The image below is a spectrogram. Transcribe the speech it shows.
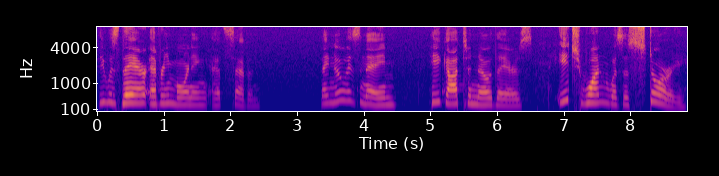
He was there every morning at seven. They knew his name, he got to know theirs. Each one was a story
